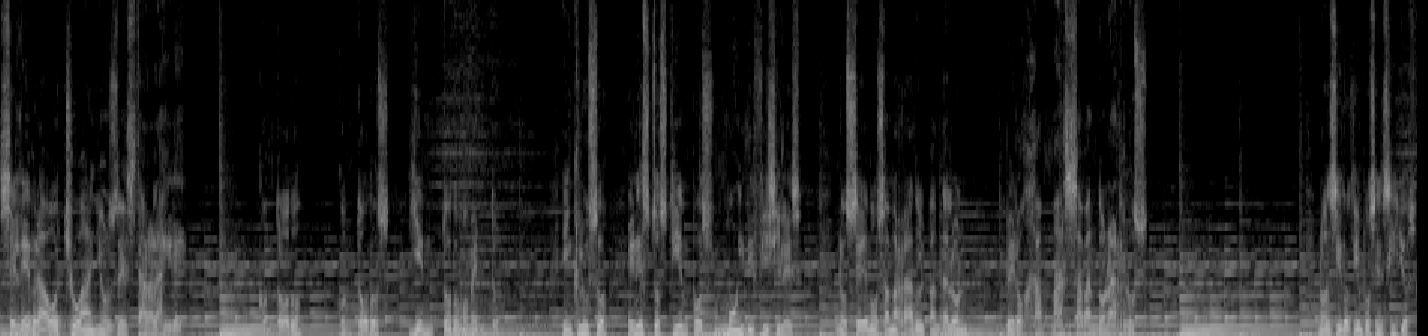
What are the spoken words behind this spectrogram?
celebra ocho años de estar al aire con todo, con todos y en todo momento. Incluso en estos tiempos muy difíciles nos hemos amarrado el pantalón, pero jamás abandonarlos. No han sido tiempos sencillos,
